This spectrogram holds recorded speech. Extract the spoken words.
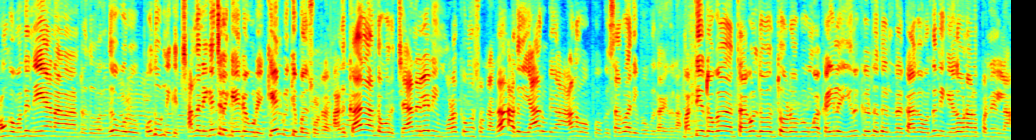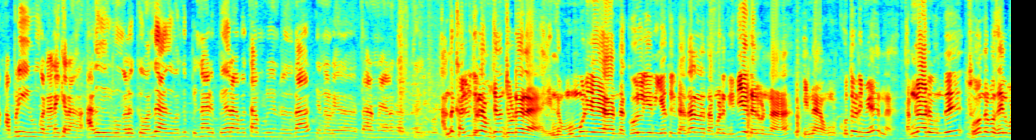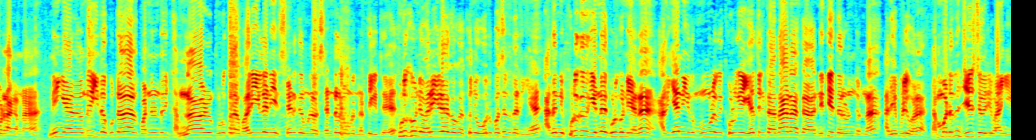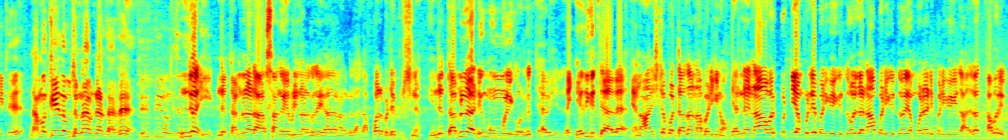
அவங்க வந்து நீயா நான்றது வந்து ஒரு பொது நிகழ்ச்சி. அந்த நிகழ்ச்சியில் கேட்கக்கூடிய கேள்விக்கு பதில் சொல்கிறாங்க அதுக்காக அந்த ஒரு சேனலே நீ முடக்கவும் சொன்னாக்கா அது யாருடைய ஆணவ போக்கு சர்வாதி போக்கு தான் இதெல்லாம். மத்திய தொகை தகவல் தொடர்பு உங்கள் கையில் இருக்கிறதுன்றதுக்காக வந்து நீங்கள் எது வேணாலும் பண்ணிடலாம். அப்படி இவங்க நினைக்கிறாங்க. அது இவங்களுக்கு வந்து அது வந்து பின்னாடி பேராபத்தா முடியுன்றது தான் என்னுடைய தாழ்மையான கருத்து. அந்த கல்வித்துறை அமைச்சர் தான் சொல்கிறாரு இந்த மும்மொழியை அந்த கொள்கையை நீ ஏற்றுக்கிட்டா தான் நான் தமிழ்நாடு நிதியே தருவேன்னா என்ன உங்கள் கொத்தடிமையா என்ன? தமிழ்நாடு வந்து சுதந்திரமாக செயல்படுறாங்கன்னா நீங்கள் அதை வந்து இதை கொடுத்தா தான் அது பண்ணுன்றது தமிழ்நாடு கொடுக்குற வரியில் நீ ஸ்டேட் கவர்மெண்ட் சென்ட்ரல் கவர்மெண்ட் நடத்திக்கிட்டு கொடுக்க வேண்டிய வரியில கொ- கொஞ்சம் ஒரு பர்சன்ட் தரீங்க அதை நீ கொடுக்கறதுக்கு என்ன கொடுக்க வேண்டியானே அது ஏன் நீங்கள் இந்த மும்மொழி கொள்கையை ஏற்றுக்கிட்டா தான் நான் நிதியை தருவேன்னு சொன்னால் அது எப்படி வர? நம்மகிட்ட இருந்து ஜிஎஸ்டி வரி வாங்கிக்கிட்டு நமக்கே நம்ம சொன்னால் என்ன அது? திருப்பி வந்து இந்த இந்த தமிழ்நாடு அரசாங்கம் எப்படி நடக்குது ஏதா நடக்குது அது அப்பாற்பட்ட பிரச்சனை. இந்த தமிழ்நாட்டுக்கு மும்மொழி கொள்கை தேவையில்லை. எதுக்கு தேவை? நான் இஷ்டப்பட்டாதான் தான் நான் படிக்கணும். என்ன நான் வற்புறுத்தி என் பிள்ளைய படிக்க வைக்கிறதோ இல்லை நான் படிக்கிறதோ என் பொண்டாட்டி படிக்க வைக்கிறதோ அதெல்லாம் தவறு.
